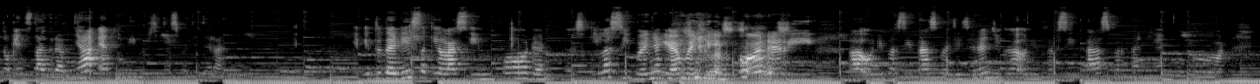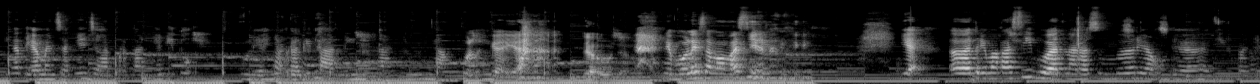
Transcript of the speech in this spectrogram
untuk instagramnya at universitas pajajaran itu tadi sekilas info dan nggak sekilas sih banyak ya banyak Sekilas, info sekilas. dari uh, Universitas Pajajaran juga Universitas Pertanian Bogor. Ingat ya mindsetnya jangan pertanian itu kuliahnya berarti tani, nandur, nyangkul enggak ya? Ya udah. ya boleh sama masnya nanti. ya eh, terima kasih buat narasumber yang udah hadir pada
